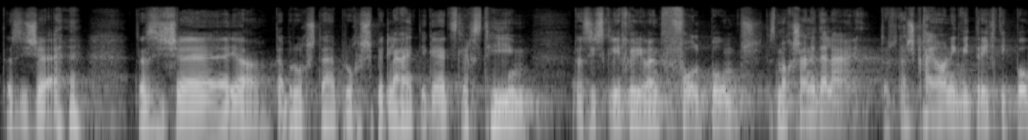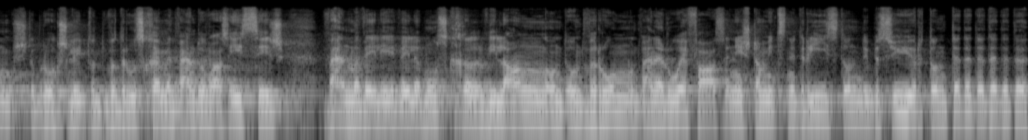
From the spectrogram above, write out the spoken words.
Das ist, äh, Das ist, äh, ja, da brauchst du brauchst Begleitung, ärztliches Team. Das ist das Gleiche, wie wenn du voll pumpst. Das machst du auch nicht allein. Du hast keine Ahnung, wie du richtig pumpst. Du brauchst Leute, die, die rauskommen, wenn du was isst, wenn man welche, welche Muskel, wie lang und, und warum und wenn eine Ruhephase ist, damit es nicht reißt und übersäuert und da, da, da, da, da.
